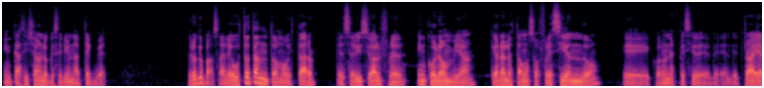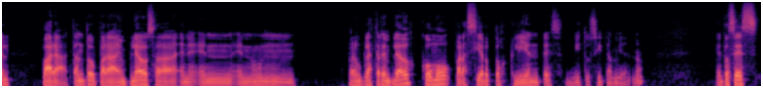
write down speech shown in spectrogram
encasillado en lo que sería una TechBet. Pero ¿qué pasa? Le gustó tanto a Movistar el servicio Alfred en Colombia que ahora lo estamos ofreciendo eh, con una especie de, trial para tanto para empleados en, un para un clúster de empleados como para ciertos clientes B2C también, ¿no? Entonces,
